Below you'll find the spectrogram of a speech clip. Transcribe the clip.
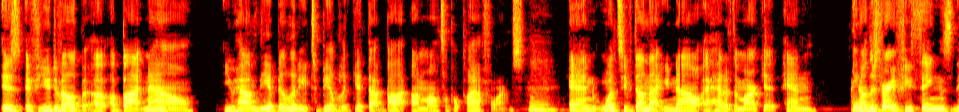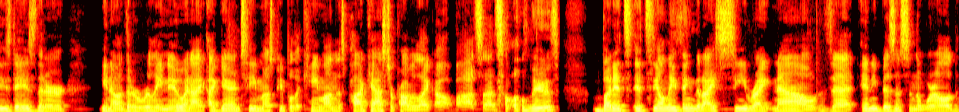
is if you develop a, a, bot now, you have the ability to be able to get that bot on multiple platforms. Hmm. And once you've done that, you're now ahead of the market. And you know, there's very few things these days that are you know that are really new. And I, I guarantee most people that came on this podcast are probably like, "Oh, bots, that's old news." But it's it's the only thing that I see right now that any business in the world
